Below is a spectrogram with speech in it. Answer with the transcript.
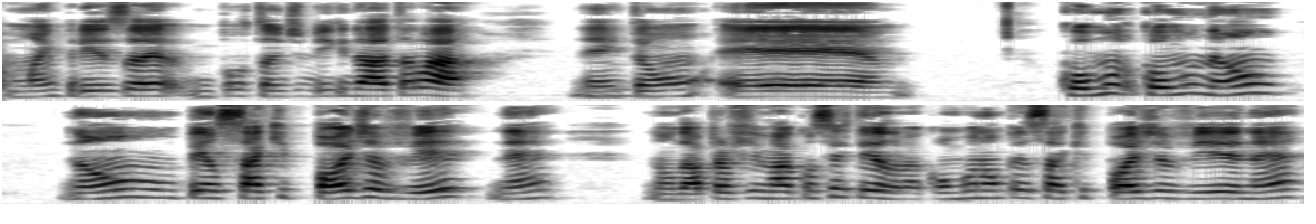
uma empresa importante de Big Data lá. Né? Uhum. Então, é, como, como não não pensar que pode haver, né? Não dá para afirmar com certeza, mas como não pensar que pode haver, né?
